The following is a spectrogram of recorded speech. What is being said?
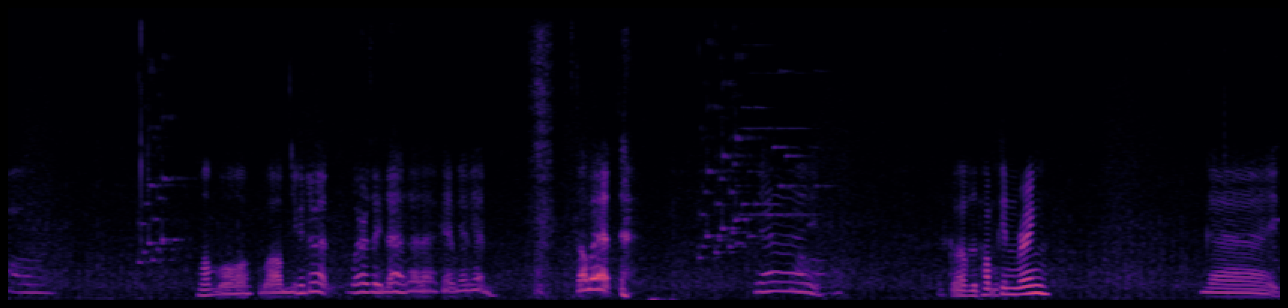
Oh, One more. Come on, you can do it. Where is he? There, there, there. Get him, get him, get him. Stop it. Yay. Let's go over the pumpkin ring. Yay.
